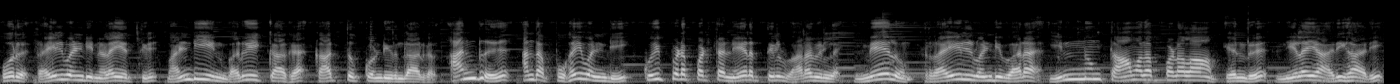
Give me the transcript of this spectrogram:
ஒரு ரயில் வண்டி நிலையத்தில் வண்டியின் வருகைக்காக காத்து கொண்டிருந்தார்கள். அன்று அந்த புகை வண்டி குறிப்பிடப்பட்ட நேரத்தில் வரவில்லை. மேலும் ரயில் வண்டி வர இன்னும் தாமதப்படலாம் என்று நிலைய அதிகாரி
